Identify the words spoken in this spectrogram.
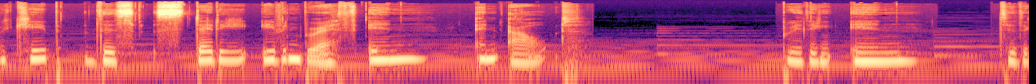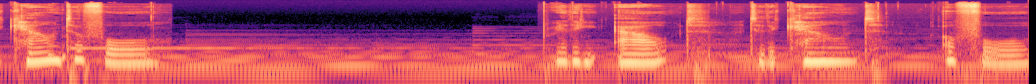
we keep this steady, even breath in and out. Breathing in to the count of four. Breathing out to the count of four.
